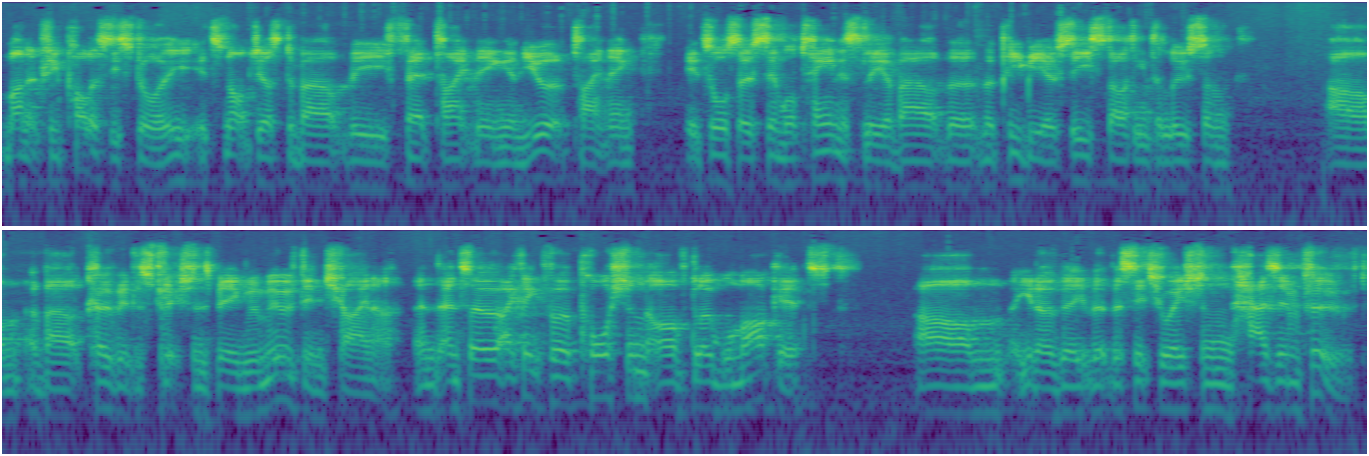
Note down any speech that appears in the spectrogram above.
monetary policy story. It's not just about the Fed tightening and Europe tightening, it's also simultaneously about the, the PBOC starting to loosen um, about COVID restrictions being removed in China. And, and so I think for a portion of global markets, um, you know, the, the, the, situation has improved.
